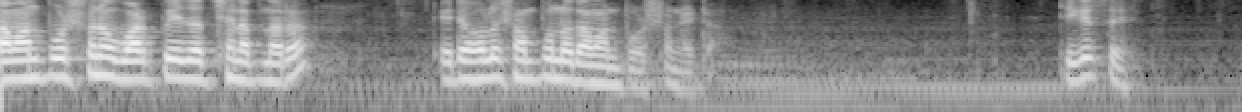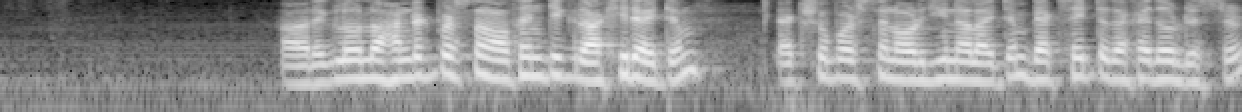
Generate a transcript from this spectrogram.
দামান পোর্শনে ওয়ার্ক পেয়ে যাচ্ছেন আপনারা। এটা হলো সম্পূর্ণ দামান পোর্শন এটা। ঠিক আছে? আর এগুলো হলো হান্ড্রেড পার্সেন্ট অথেন্টিক রাখির আইটেম একশো পার্সেন্ট অরিজিনাল আইটেম ব্যাক সাইডটা দেখাই দাও ড্রেসটার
